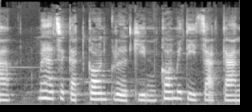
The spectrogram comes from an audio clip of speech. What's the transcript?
าก แม้จะกัดก้อนเกลือกินก็ไม่ตีจากกัน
